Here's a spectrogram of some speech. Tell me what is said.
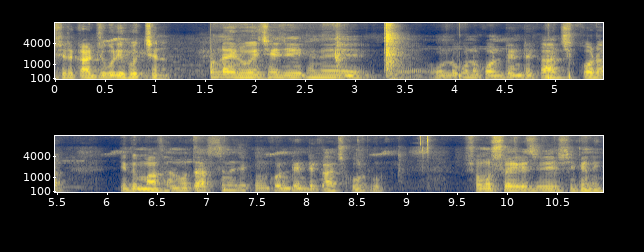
সেটা কার্যকরী হচ্ছে না। ভাবনায় রয়েছে যে এখানে অন্য কোনো কন্টেন্টে কাজ করা। কিন্তু মাথার মধ্যে আসছে না যে কোন কন্টেন্টে কাজ করব। সমস্যা হয়ে গেছে সেখানেই।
